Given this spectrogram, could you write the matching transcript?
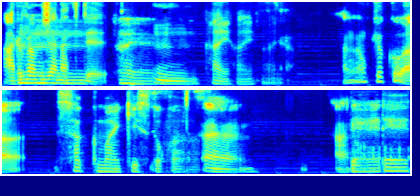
アルバムじゃなくて。はいはいはい。あの曲は、サックマイキスとか。うん。あの、でれで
